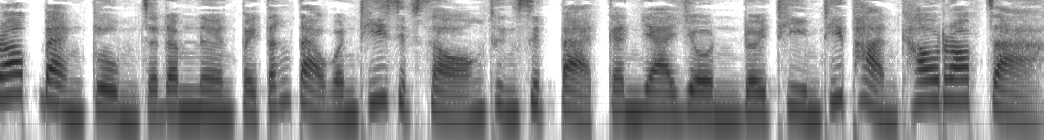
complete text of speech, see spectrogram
รอบแบ่งกลุ่มจะดำเนินไปตั้งแต่วันที่ 12 ถึง 18 กันยายน โดยทีมที่ผ่านเข้ารอบจาก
